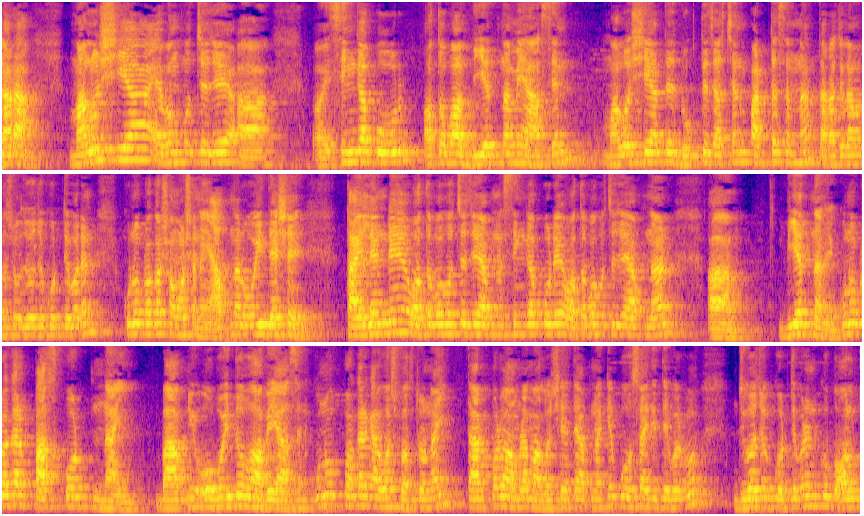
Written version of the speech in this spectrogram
যারা মালয়েশিয়া এবং হচ্ছে যে সিঙ্গাপুর অথবা ভিয়েতনামে আসেন মালয়েশিয়াতে ঢুকতে চাচ্ছেন পারতেছেন না, তারা যদি আমাদের সঙ্গে যোগাযোগ করতে পারেন, কোনো প্রকার সমস্যা নেই। আপনার ওই দেশে, থাইল্যান্ডে অথবা হচ্ছে যে আপনার সিঙ্গাপুরে অথবা হচ্ছে যে আপনার ভিয়েতনামে কোনো প্রকার পাসপোর্ট নাই বা আপনি অবৈধভাবে আছেন, কোনো প্রকার কাগজপত্র নাই, তারপরেও আমরা মালয়েশিয়াতে আপনাকে পৌঁছায় দিতে পারব, যোগাযোগ করতে পারেন খুব অল্প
